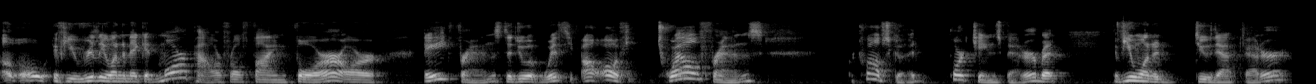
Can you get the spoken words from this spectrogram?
Oh, oh, if you really want to make it more powerful, find four or eight friends to do it with you. Oh, oh if 12 friends, 12's good, 14's better, but if you want to do that better,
